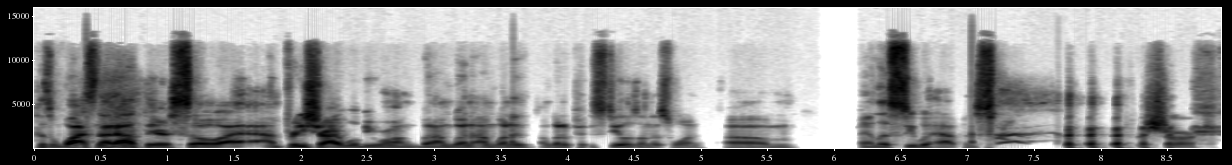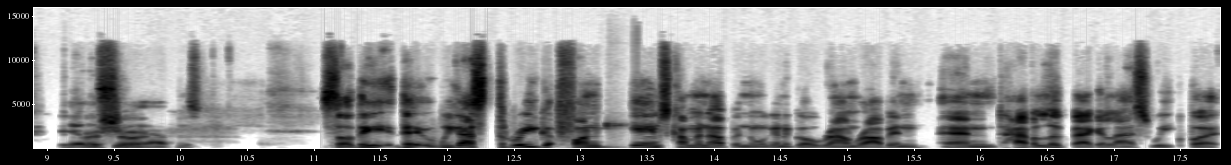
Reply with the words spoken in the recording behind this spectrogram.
Because Watt's not out there, so I, I'm pretty sure I will be wrong. But I'm gonna I'm gonna I'm gonna pick the Steelers on this one. Um, and let's see what happens. For sure. yeah, for let's see what sure. happens. So the, the we got three fun games coming up, and then we're gonna go round robin and have a look back at last week. But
